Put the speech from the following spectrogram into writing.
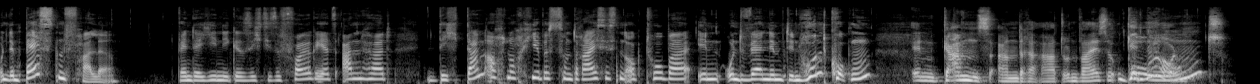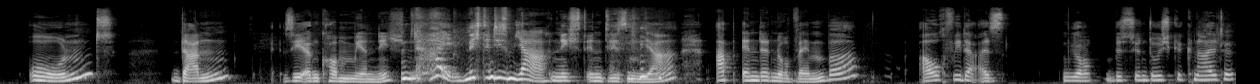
und im besten Falle, wenn derjenige sich diese Folge jetzt anhört, dich dann auch noch hier bis zum 30. Oktober in Und wer nimmt den Hund gucken, In ganz andere Art und Weise. Genau. Und, und dann, sie entkommen mir nicht, nein, nicht in diesem Jahr. nicht in diesem Jahr, ab Ende November, auch wieder als ja, ein bisschen durchgeknallte,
